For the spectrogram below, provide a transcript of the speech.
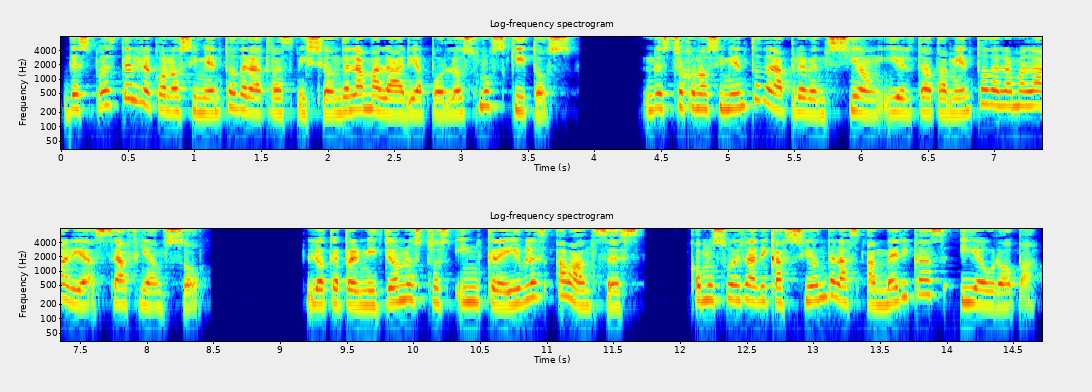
Después del reconocimiento de la transmisión de la malaria por los mosquitos, nuestro conocimiento de la prevención y el tratamiento de la malaria se afianzó, lo que permitió nuestros increíbles avances como su erradicación de las Américas y Europa,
